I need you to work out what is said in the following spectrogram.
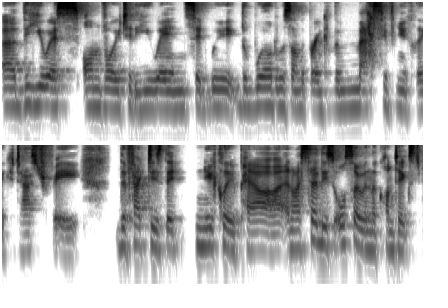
Uh, the US envoy to the UN said we, the world was on the brink of a massive nuclear catastrophe. The fact is that nuclear power, and I say this also in the context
